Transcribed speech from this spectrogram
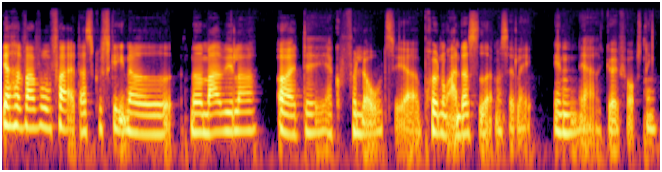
Jeg havde bare brug for, at der skulle ske noget, noget meget vildere, og at øh, jeg kunne få lov til at prøve nogle andre sider af mig selv af, end jeg gjort i forskning.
